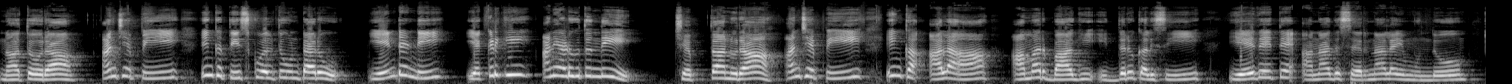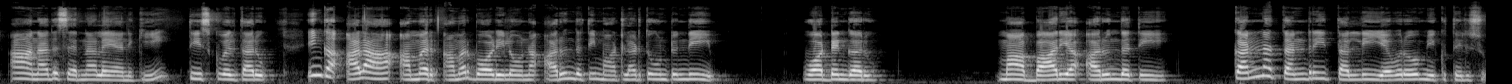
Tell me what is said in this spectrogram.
నాతోరా అని చెప్పి ఇంక తీసుకువెళ్తూ ఉంటారు. ఏంటండి? ఎక్కడికి? అని అడుగుతుంది. చెప్తానురా అని చెప్పి ఇంకా అలా అమర్ బాగి ఇద్దరు కలిసి ఏదైతే అనాథ శరణాలయం ఉందో ఆ అనాథ శరణాలయానికి తీసుకువెళ్తారు. ఇంకా అలా అమర్ అమర్ బాడీలో ఉన్న అరుంధతి మాట్లాడుతూ ఉంటుంది. వార్డెన్ గారు మా భార్య అరుంధతి కన్న తండ్రి తల్లి ఎవరో మీకు తెలుసు.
